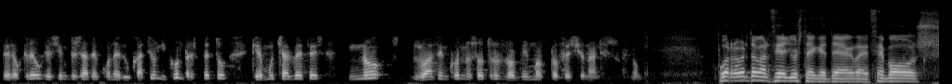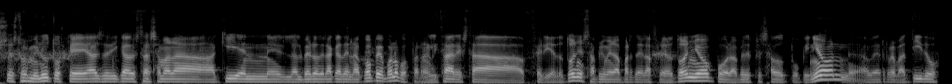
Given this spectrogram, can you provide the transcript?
pero creo que siempre se hace con educación y con respeto, que muchas veces no lo hacen con nosotros los mismos profesionales. ¿no? Pues Roberto García Yuste, que te agradecemos estos minutos que has dedicado esta semana aquí en el albero de la cadena COPE, bueno, pues para analizar esta feria de otoño, esta primera parte de la feria de otoño, por haber expresado tu opinión, haber rebatido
